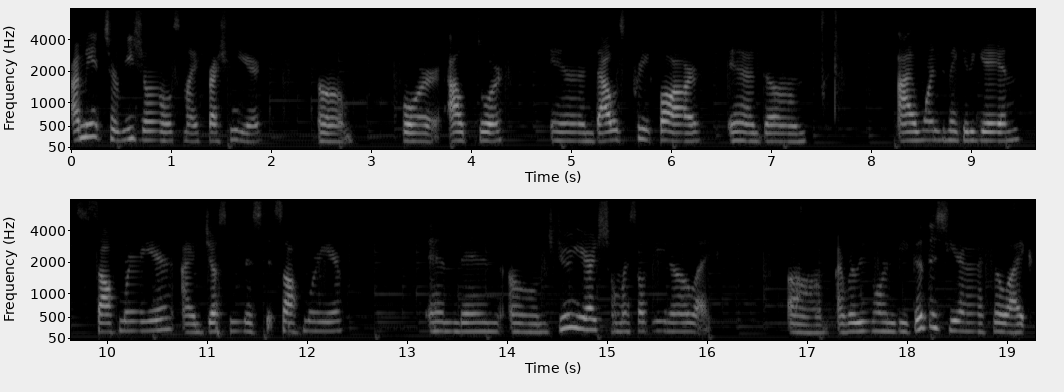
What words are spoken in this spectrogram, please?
I made to regionals my freshman year um, for outdoor, and that was pretty far. And um, I wanted to make it again sophomore year. I just missed it sophomore year, and then um, junior year I just told myself, you know, like um, I really want to be good this year, and I feel like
